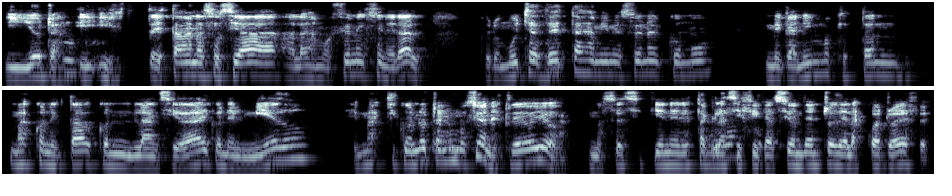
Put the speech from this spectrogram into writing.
y otras, y, estaban asociadas a las emociones en general, pero muchas de estas a mí me suenan como mecanismos que están más conectados con la ansiedad y con el miedo, más que con otras emociones, creo yo. No sé si tienen esta clasificación dentro de las 4F.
